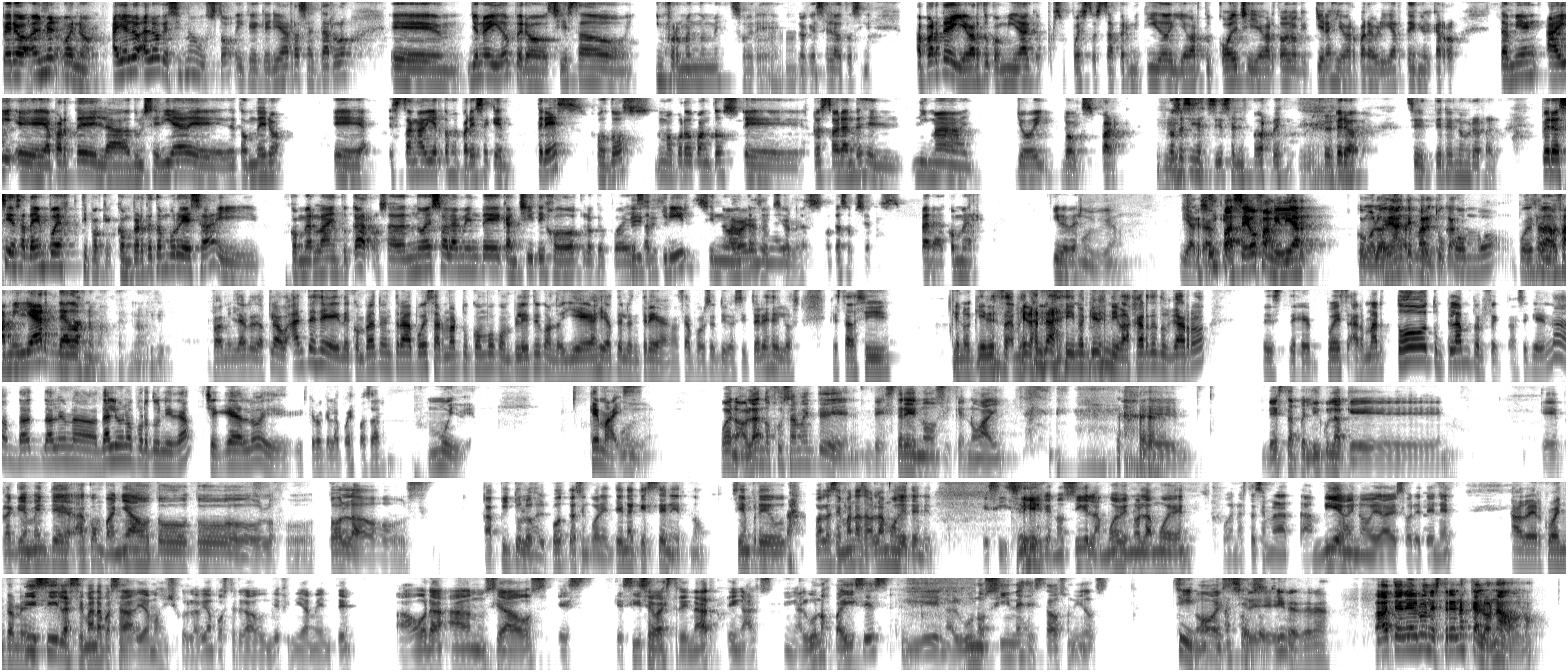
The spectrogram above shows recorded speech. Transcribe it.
Pero al menos, bueno, hay algo, algo, que sí me gustó y que quería resaltarlo. Eh, yo no he ido, pero sí he estado informándome sobre lo que es el autocine. Aparte de llevar tu comida, que por supuesto está permitido, y llevar tu colche, y llevar todo lo que quieras llevar para abrigarte en el carro, también hay, eh, aparte de la dulcería de, Tondero, eh, están abiertos, me parece que tres o dos, no me acuerdo cuántos eh, restaurantes del Lima Joy Box Park. No sé si así es el nombre, pero sí, tiene nombre raro. Pero sí, o sea, también puedes, tipo, que comprarte tu hamburguesa y comerla en tu carro. O sea, no es solamente canchita y hot dog lo que puedes adquirir, sino hay varias opciones. Otras, opciones para comer y beber. Muy bien. es un paseo familiar como los de antes, pero en tu, carro. Combo, familiar de a dos nomás. Pues, ¿no? familiar de dos. Claro, antes de, comprar tu entrada puedes armar tu combo completo y cuando llegas ya te lo entregan. O sea, por eso te digo, si tú eres de los que está así, que no quieres saber a nadie, no quieres ni bajarte tu carro, este, puedes armar todo tu plan perfecto. Así que nada, dale, una, dale una oportunidad, chequéalo y, creo que la puedes pasar muy bien. ¿Qué más? Bueno, hablando justamente de, estrenos y que no hay, eh, de esta película que que prácticamente ha acompañado todo, todo los, todos los capítulos del podcast en cuarentena, que es Tenet, ¿no? Siempre, todas las semanas hablamos de Tenet, que si sigue, que no sigue, la mueven, no la mueven. Bueno, esta semana también hay novedades sobre Tenet. A ver, cuéntame. Y sí, la semana pasada habíamos dicho que lo habían postergado indefinidamente. Ahora han anunciado es, que sí se va a estrenar en, en algunos países y en algunos cines de Estados Unidos. Sí, ¿no? así es. Este, cines, ¿verdad? Va a tener un estreno escalonado, ¿no?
